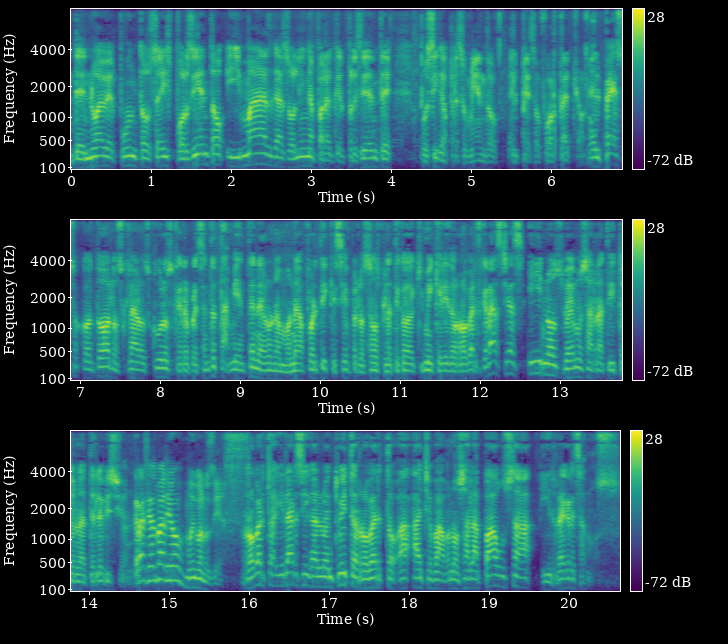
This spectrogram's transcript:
de 9.6% y más gasolina para que el presidente pues siga presumiendo el peso fortacho. El peso con todos los claroscuros que representa también tener una moneda fuerte y que siempre los hemos platicado aquí mi querido Robert. Gracias y nos vemos a ratito en la televisión. Gracias Mario, muy buenos días. Roberto Aguilar, síganlo en Twitter, Roberto AH, vámonos a la pausa y regresamos.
